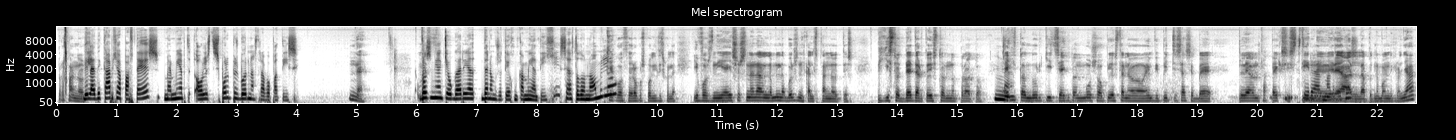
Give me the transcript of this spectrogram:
Προφανώς. Δηλαδή κάποια από αυτές, με μία από όλες τις υπόλοιπες μπορεί να στραβοπατήσει. Ναι. Βοσνία και Ουγγαρία δεν νομίζω ότι έχουν καμία τύχη σε αυτόν τον όμιλο. Και εγώ θεωρώ πως πολύ δύσκολα. Η Βοσνία ίσως είναι ένα άλλο όμιλο να μπορείς να έχεις καλές πιθανότητες. Π.χ. στον τέταρτο ή στον πρώτο. Ναι. Έχει τον Νούρκιτ, έχει τον Μούσο, ο οποίος ήταν ο MVP της ΑΣΕΜΠΕ. Πλέον θα παίξει στην Real ε, Madrid. Real από την επόμενη χρονιά.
